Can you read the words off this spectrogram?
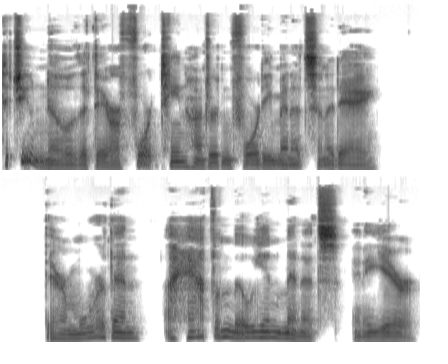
Did you know that there are 1440 minutes in a day? There are more than a half a million minutes in a year.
